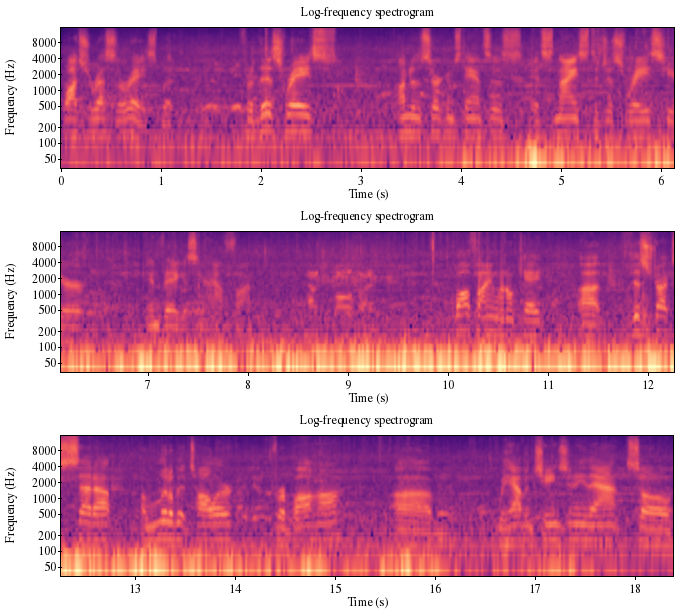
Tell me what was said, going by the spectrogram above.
watch the rest of the race. But for this race, under the circumstances, it's nice to just race here in Vegas and have fun. How did you qualify? Qualifying went okay. Uh, this truck's set up a little bit taller for Baja. Um, we haven't changed any of that, so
